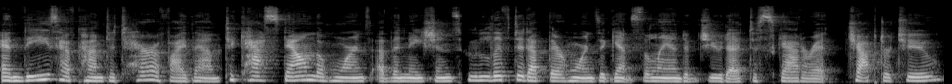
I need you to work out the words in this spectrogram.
And these have come to terrify them, to cast down the horns of the nations who lifted up their horns against the land of Judah to scatter it. Chapter 2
